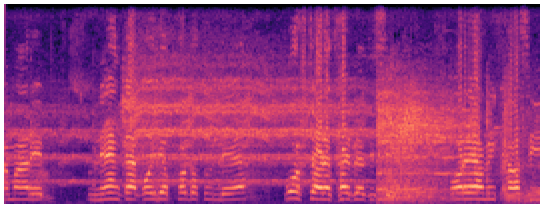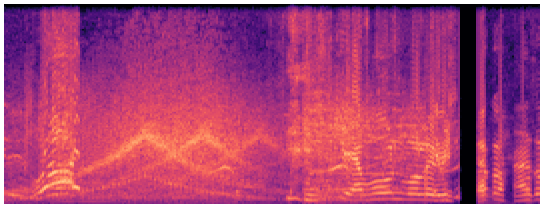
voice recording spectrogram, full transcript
আমার ন্যাংটা কইরে ফটো তুললে পোস্টারে থাইবে দিছে পরে আমি খাসি রে। কেমন বলে? হ্যাঁ তো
